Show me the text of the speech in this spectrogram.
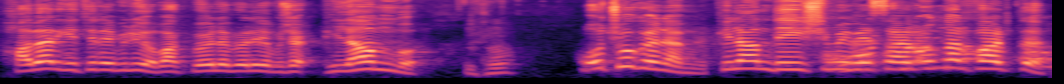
haber getirebiliyor. Bak böyle böyle yapacak. Plan bu. O çok önemli. Plan değişimi vesaire onlar farklı.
